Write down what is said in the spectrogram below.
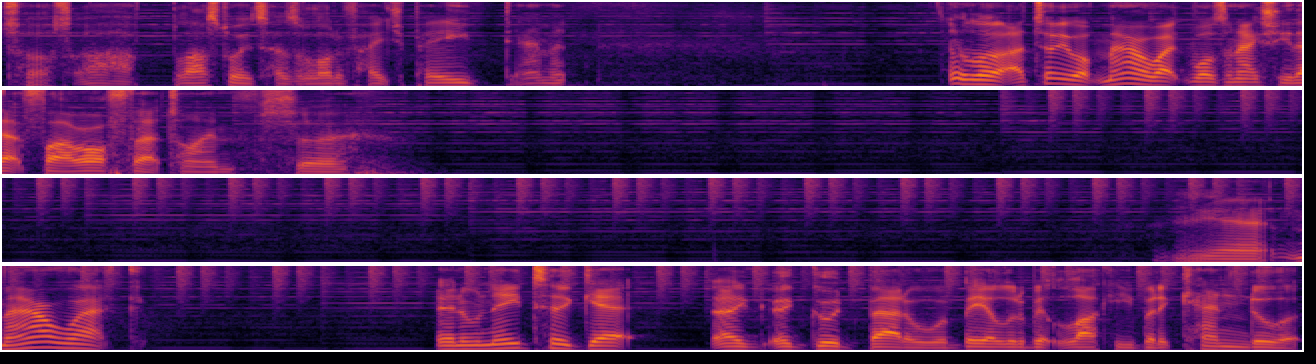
Toss. Ah, oh, Blastoise has a lot of HP, damn it. Look, I tell you what, Marowak wasn't actually that far off that time, so... Yeah, Marowak, it'll need to get a, a good battle, or be a little bit lucky, but it can do it.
